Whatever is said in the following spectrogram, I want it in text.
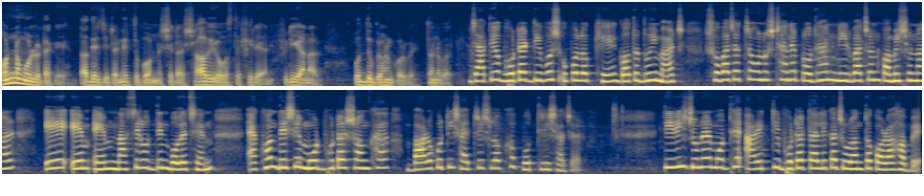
পণ্য মূল্যটাকে তাদের যেটা নিত্যপণ্য সেটা স্বাভাবিক অবস্থায় ফিরে আনি ফিরিয়ে আনার উদ্যোগ গ্রহণ করবে। ধন্যবাদ। জাতীয় ভোটার দিবস উপলক্ষে গত দুই মার্চ শোভাযাত্রা অনুষ্ঠানে প্রধান নির্বাচন commissioner A M M Nasir Uddin বলেছেন এখন দেশে মোট ভোটার সংখ্যা বারো কোটি সাঁত্রিশ লক্ষ বত্রিশ হাজার। তিরিশ জুনের মধ্যে আরেকটি ভোটার তালিকা চূড়ান্ত করা হবে।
